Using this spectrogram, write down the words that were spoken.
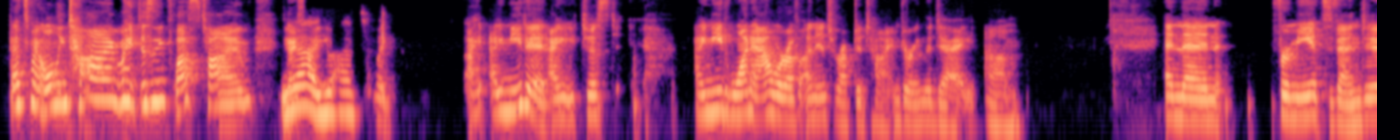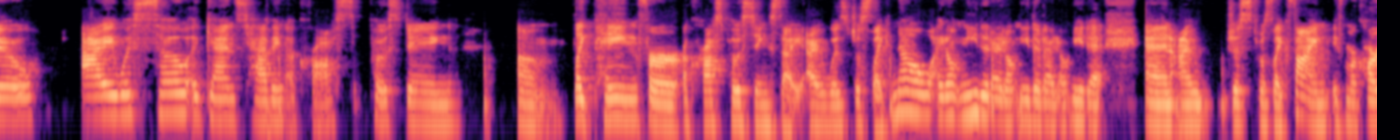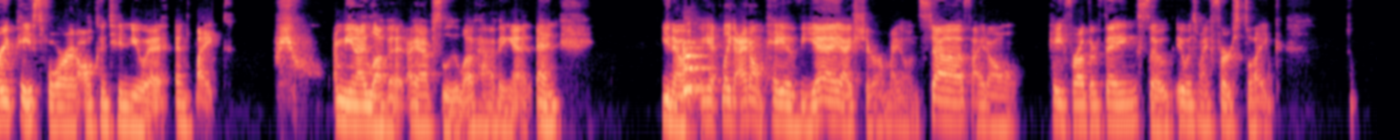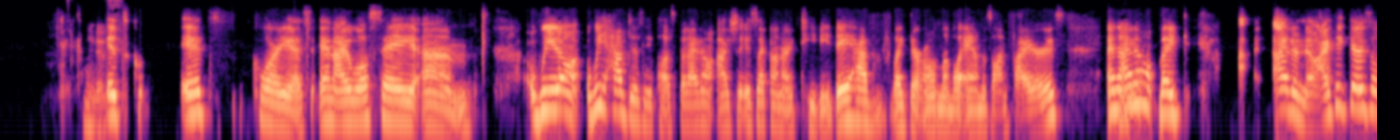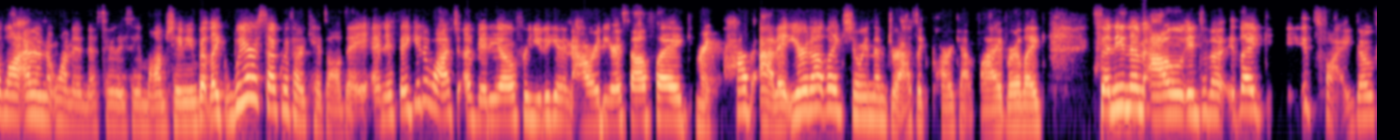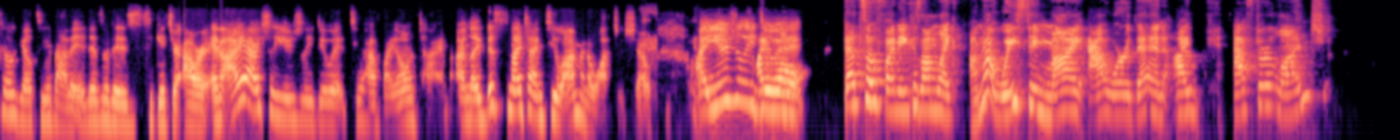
that's my only time, my Disney Plus time. You yeah, you have to. like I, I need it. I just I need one hour of uninterrupted time during the day. Um, and then for me, it's Vendoo. I was so against having a cross posting, um, like paying for a cross posting site. I was just like, no, I don't need it. I don't need it. I don't need it. And I just was like, fine, if Mercari pays for it, I'll continue it. And like, whew, I mean, I love it. I absolutely love having it. And, you know, like I don't pay a VA, I share my own stuff. I don't pay for other things. So it was my first like kind of it's it's glorious and i will say um we don't we have disney plus but i don't actually it's like on our tv they have like their own little amazon fires and mm-hmm. i don't like I don't know. I think there's a lot. I don't want to necessarily say mom shaming, but like we are stuck with our kids all day. And if they get to watch a video for you to get an hour to yourself, like right. have at it. You're not like showing them Jurassic Park at five or like sending them out into the like it's fine. Don't feel guilty about it. It is what it is to get your hour. And I actually usually do it to have my own time. I'm like, this is my time too. I'm gonna watch a show. I usually do I it that's so funny because I'm like, I'm not wasting my hour then. I after lunch,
